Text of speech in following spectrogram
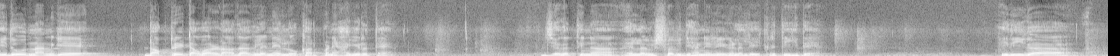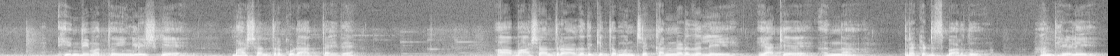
ಇದು ನನಗೆ ಡಾಕ್ಟ್ರೇಟ್ ಅವಾರ್ಡ್ ಆದಾಗಲೇ ಲೋಕಾರ್ಪಣೆ ಆಗಿರುತ್ತೆ. ಜಗತ್ತಿನ ಎಲ್ಲ ವಿಶ್ವವಿದ್ಯಾನಿಲಯಗಳಲ್ಲಿ ಕೃತಿ ಇದೆ. ಇದೀಗ ಹಿಂದಿ ಮತ್ತು ಇಂಗ್ಲೀಷ್ಗೆ ಭಾಷಾಂತರ ಕೂಡ ಆಗ್ತಾ ಇದೆ. ಆ ಭಾಷಾಂತರ ಆಗೋದಕ್ಕಿಂತ ಮುಂಚೆ ಕನ್ನಡದಲ್ಲಿ ಯಾಕೆ ಅದನ್ನ ಪ್ರಕಟಿಸಬಾರ್ದು ಅಂಥೇಳಿ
